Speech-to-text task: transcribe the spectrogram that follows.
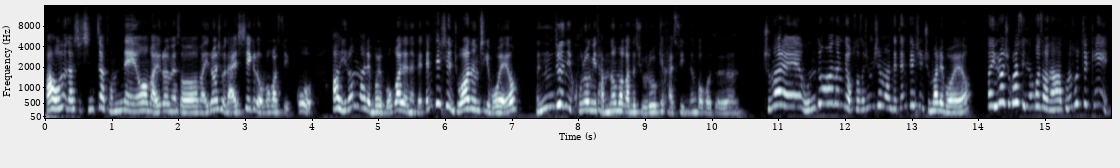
아, 오늘 날씨 진짜 덥네요. 막 이러면서 막 이런 식으로 날씨 얘기로 넘어갈 수 있고 아, 이런 날에 뭘 먹어야 되는데 땡땡 씨는 좋아하는 음식이 뭐예요? 완전히 구렁이 담 넘어가듯이 요렇게 갈 수 있는 거거든. 주말에 운동하는 게 없어서 심심한데 땡땡 씨는 주말에 뭐예요? 아, 이런 식으로 할 수 있는 거잖아. 그럼 솔직히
